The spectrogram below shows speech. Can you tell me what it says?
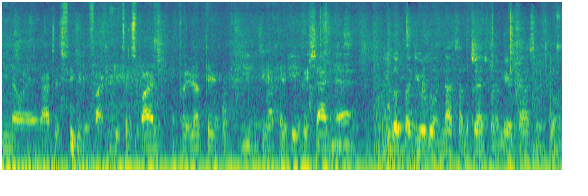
you know, and I just figured if I could get to the spot and put it up there, it, it'd be a good shot in the end. You looked like you were going nuts on the bench when Amir Johnson was going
